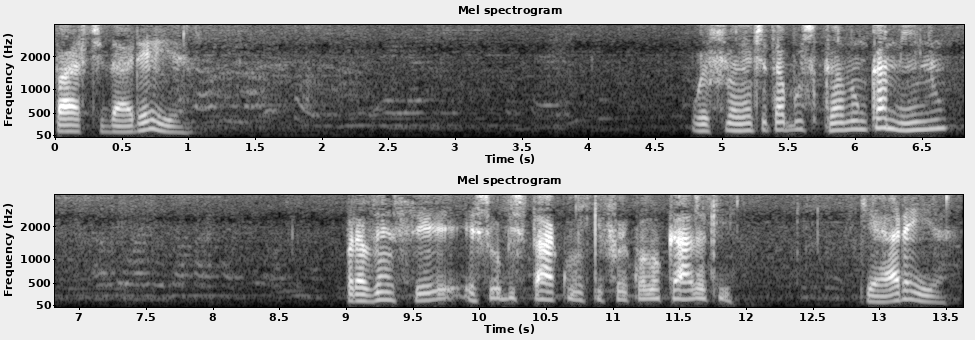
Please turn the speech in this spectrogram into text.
parte da areia, o efluente está buscando um caminho para vencer esse obstáculo que foi colocado aqui, que é a areia.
